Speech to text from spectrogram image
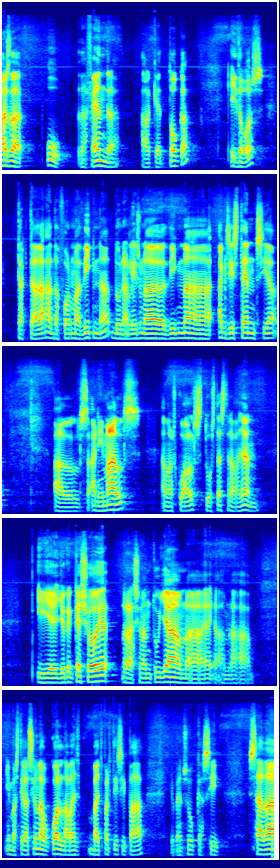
has de, un, defendre el que et toca, i dos, tractar de, forma digna, donar-los una digna existència als animals amb els quals tu estàs treballant. I eh, jo crec que això, eh, relacionant-ho ja amb la, amb la investigació en la qual la vaig, vaig participar, jo penso que sí. S'ha de...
